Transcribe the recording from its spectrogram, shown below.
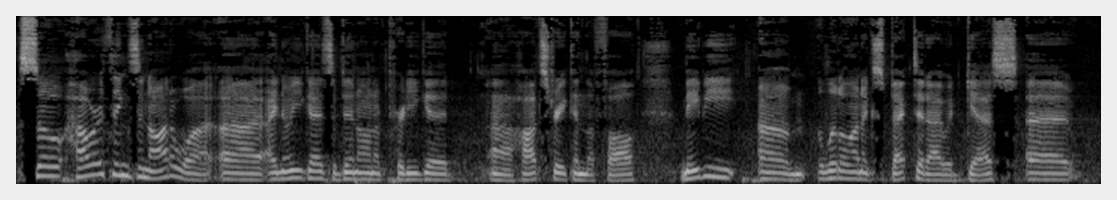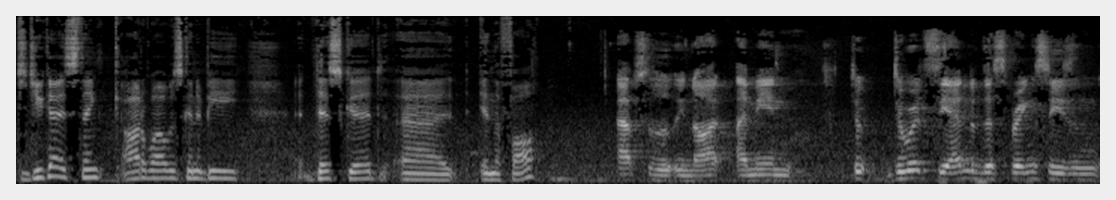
so, how are things in Ottawa? Uh, I know you guys have been on a pretty good uh, hot streak in the fall. Maybe um, a little unexpected, I would guess. Uh, did you guys think Ottawa was going to be this good uh, in the fall? Absolutely not. I mean, to, towards the end of the spring season,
